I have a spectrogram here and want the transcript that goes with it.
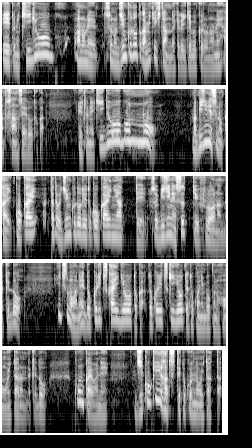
えーとね企業あのねその純駆堂とか見てきたんだけど池袋のねあと三省堂とか。えっ、とね企業本のまあ、ビジネスの会5階例えば純駆堂でいうと5階にあってそれビジネスっていうフロアなんだけどいつもはね独立開業とか独立企業ってとこに僕の本置いてあるんだけど今回はね自己啓発ってところに置いてあった。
